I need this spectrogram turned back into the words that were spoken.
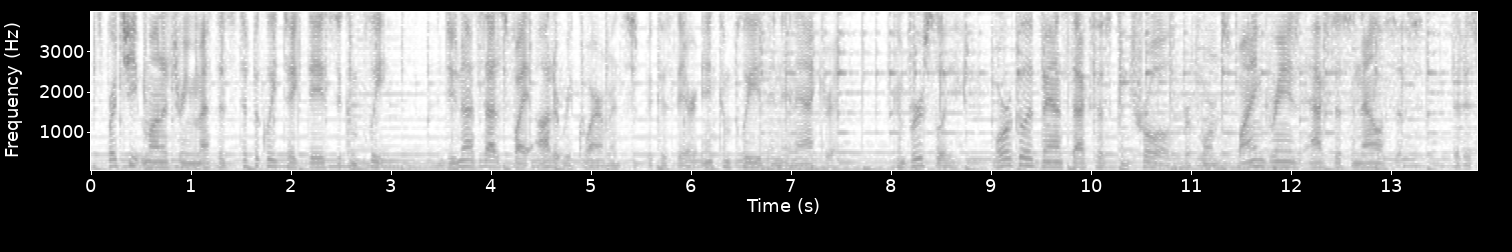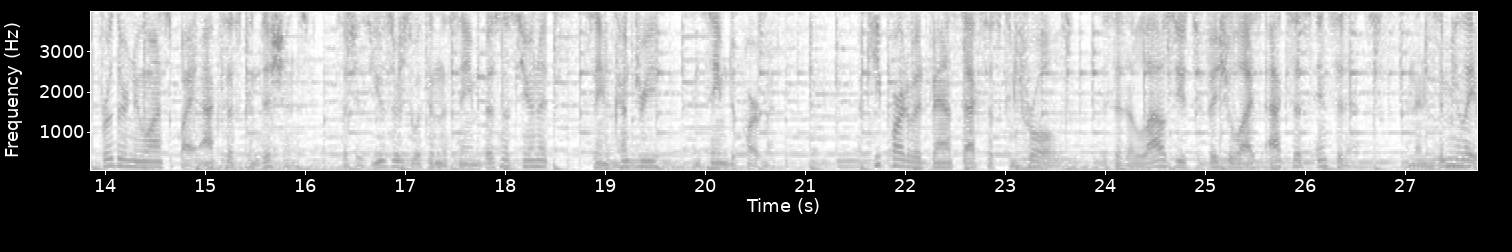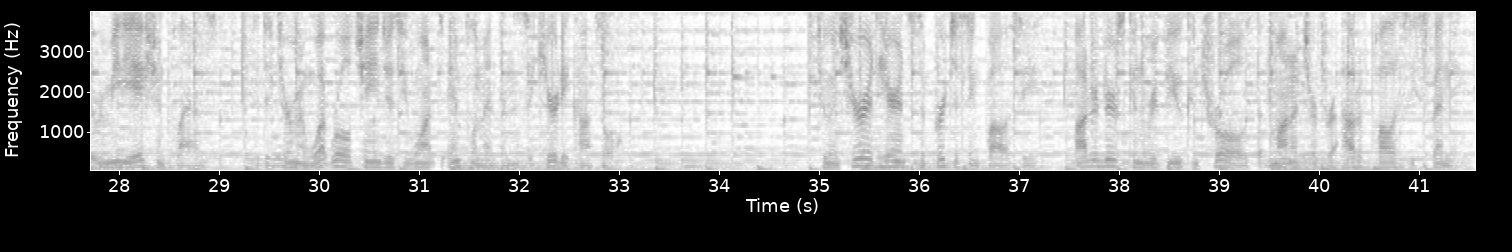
Spreadsheet monitoring methods typically take days to complete and do not satisfy audit requirements because they are incomplete and inaccurate. Conversely, Oracle Advanced Access Controls performs fine-grained access analysis that is further nuanced by access conditions such as users within the same business unit, same country, and same department. A key part of Advanced Access Controls is that it allows you to visualize access incidents and then simulate remediation plans to determine what role changes you want to implement in the Security Console. To ensure adherence to purchasing policy, auditors can review controls that monitor for out-of-policy spending.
